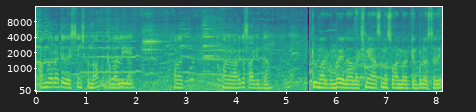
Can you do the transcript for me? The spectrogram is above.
స్వామివారిని అయితే దర్శించుకున్నాం. ఇంకా మళ్ళీ మన మన నడక సాగిద్దాం. టెంపుల్ మార్గంలో ఇలా లక్ష్మీ నరసింహ స్వామివారి టెంపుల్ వస్తుంది.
